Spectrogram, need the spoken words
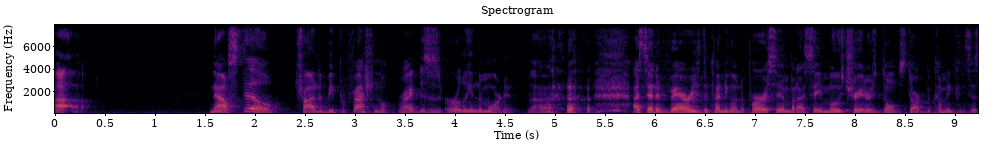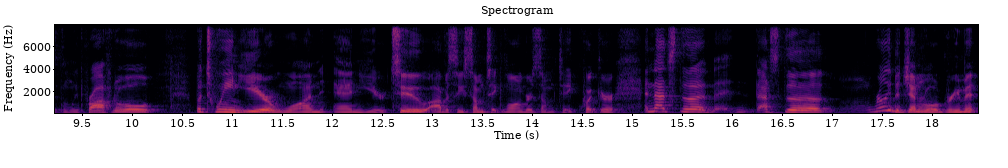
Uh oh. Now, still, try to be professional, right? This is early in the morning. Uh, I said it varies depending on the person, but I say most traders don't start becoming consistently profitable between year one and year two. Obviously, some take longer, some take quicker, and that's the that's the really the general agreement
